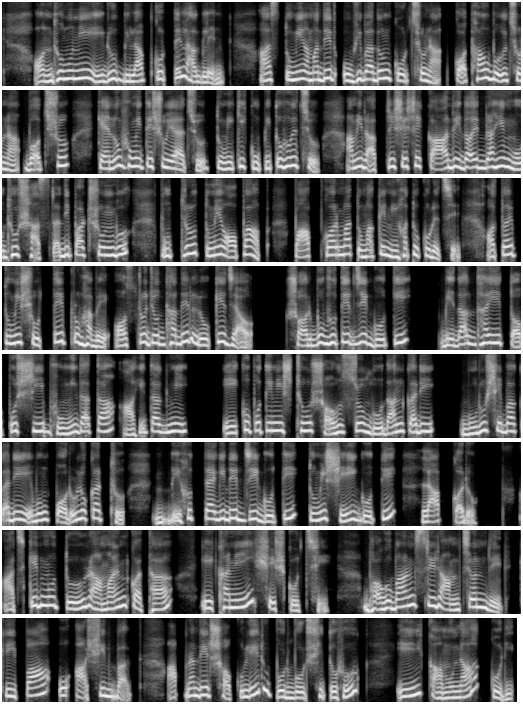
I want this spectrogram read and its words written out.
অন্ধমুনি এইরূপ বিলাপ করতে লাগলেন। আজ তুমি আমাদের অভিবাদন করছ না, কথাও বলছো না। বৎস, কেন ভূমিতে শুয়ে আছো? তুমি কি কুপিত হয়েছ? আমি রাত্রি শেষে কার হৃদয়গ্রাহী মধুর শাস্ত্রাদি পাঠ শুনব? পুত্র, তুমি অপাপ। পাপ কর্মা তোমাকে নিহত করেছে। অতএব তুমি সত্যের প্রভাবে অস্ত্রযোদ্ধাদের লোকে যাও। সর্বভূতের যে গতি বেদাধ্যায়ী তপস্বী ভূমিদাতা আহিতাগ্নি, একপতিনিষ্ঠ সহস্র গোদানকারী গুরু সেবাকারী এবং পরলোকার্থ, দেহত্যাগীদের যে গতি, তুমি সেই গতি লাভ করো। আজকের মতো রামায়ণ কথা এখানেই শেষ করছি। ভগবান শ্রী রামচন্দ্রের কৃপা ও আশীর্বাদ। আপনাদের সকলের উপর বর্ষিত হোক এই কামনা করি।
